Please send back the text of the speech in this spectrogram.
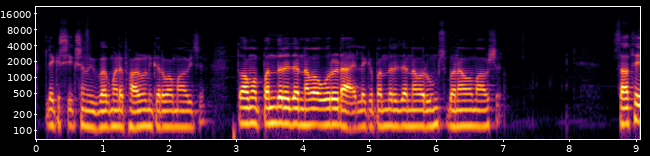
એટલે કે શિક્ષણ વિભાગ માટે ફાળવણી કરવામાં આવી છે. તો આમાં પંદર હજાર નવા ઓરડા એટલે કે પંદર હજાર નવા રૂમ્સ બનાવવામાં આવશે. સાથે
